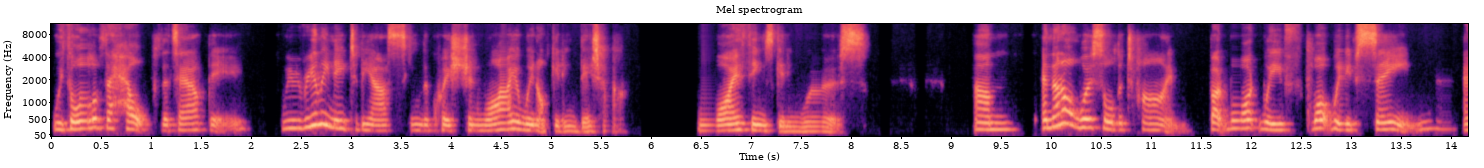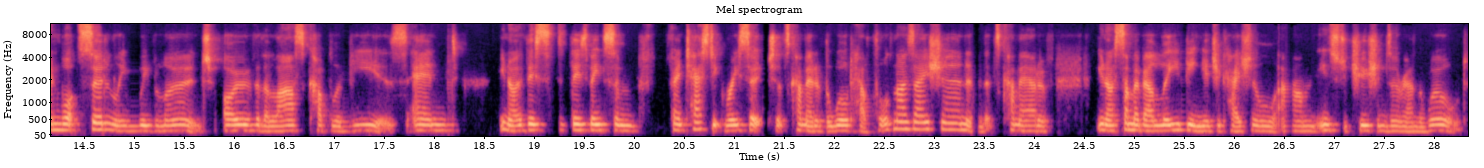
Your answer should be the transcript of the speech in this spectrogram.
with all of the help that's out there, we really need to be asking the question why are we not getting better? Why are things getting worse? Um, and they're not worse all the time. But what we've what we've seen and what certainly we've learned over the last couple of years, and you know, there's there's been some fantastic research that's come out of the World Health Organization and that's come out of, you know, some of our leading educational um, institutions around the world,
